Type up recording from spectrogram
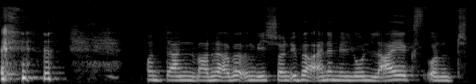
und dann waren da aber irgendwie schon über eine Million Likes und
